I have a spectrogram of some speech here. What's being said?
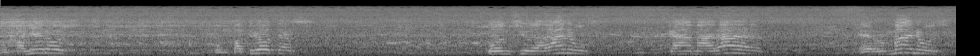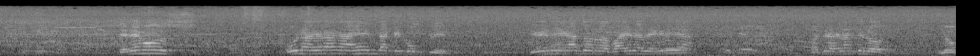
Compañeros, compatriotas, conciudadanos, camaradas, hermanos, tenemos una gran agenda que cumplir. Y viene llegando Rafael Alegría, más adelante los, los,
